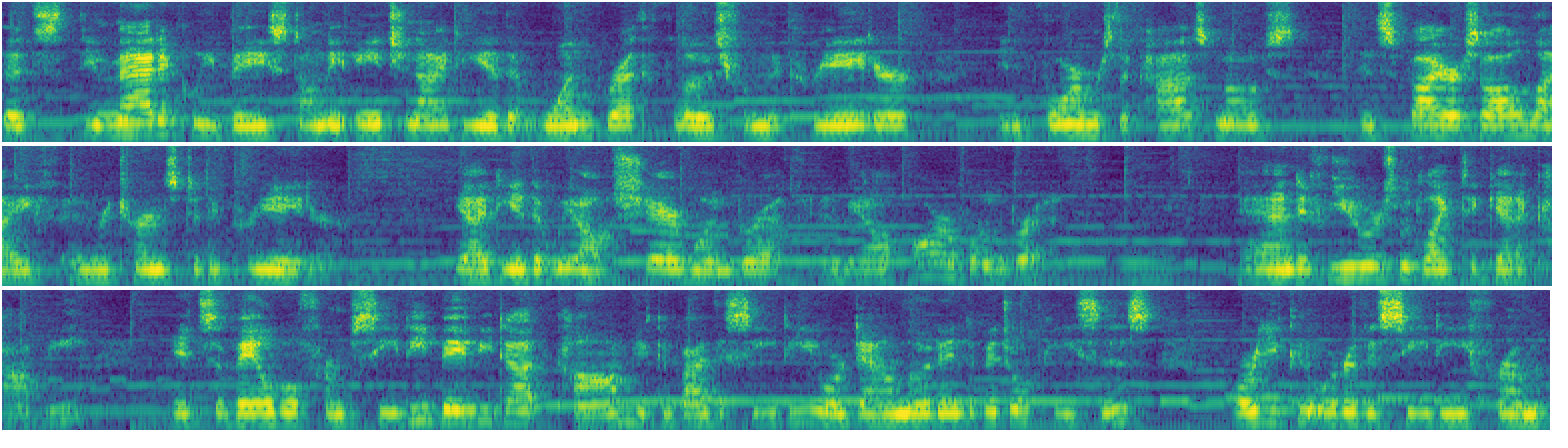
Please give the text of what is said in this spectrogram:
that's thematically based on the ancient idea that one breath flows from the Creator, informs the cosmos, inspires all life, and returns to the Creator. The idea that we all share one breath and we all are one breath. And if viewers would like to get a copy, it's available from cdbaby.com. You can buy the CD or download individual pieces, or you can order the CD from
